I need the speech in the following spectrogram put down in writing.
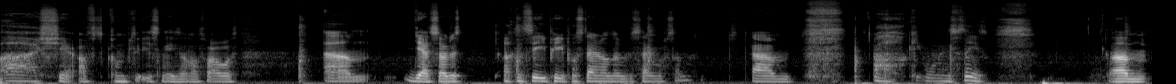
ah shit, I've completely sneezed on. That's where I was. Um, yeah, so just I can see people staying on them the same. Or something. Um, oh, I keep wanting to sneeze. Um,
